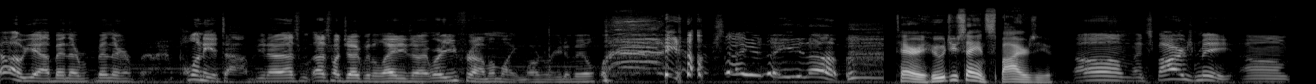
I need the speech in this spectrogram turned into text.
Oh yeah, I've been there, been there plenty of times. You know, that's that's my joke with the ladies. They're like, "Where are you from?" I'm like, "Margaritaville." you know what I'm saying? They eat it up. Terry, who would you say inspires you? Um, inspires me. Um,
